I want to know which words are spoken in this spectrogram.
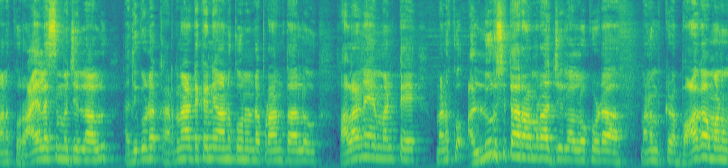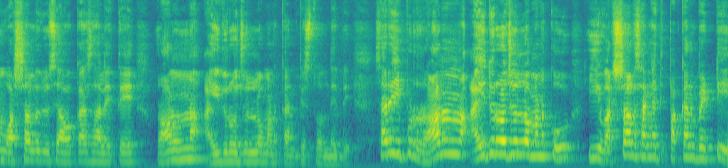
మనకు రాయలసీమ జిల్లాలు అది కూడా కర్ణాటకని ఆనుకొని ఉన్న ప్రాంతాలు అలానే ఏమంటే మనకు అల్లూరు సీతారామరాజు జిల్లాలో కూడా మనం ఇక్కడ బాగా మనం వర్షాలు చూసే అవకాశాలు అయితే రానున్న ఐదు రోజుల్లో మనకు కనిపిస్తుంది. సరే ఇప్పుడు రానున్న ఐదు రోజుల్లో మనకు ఈ వర్షాల సంగతి పక్కన పెట్టి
